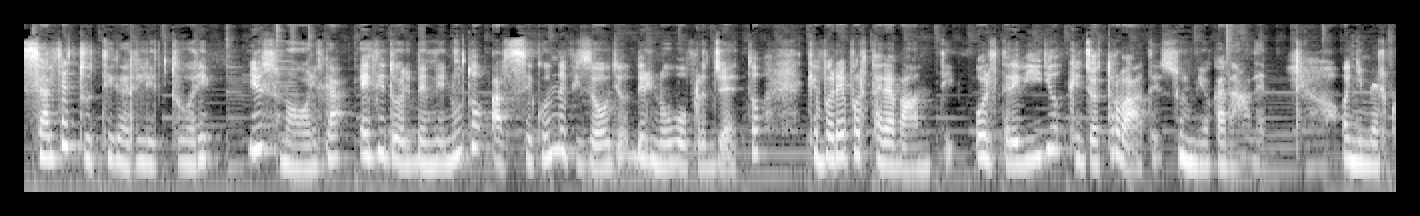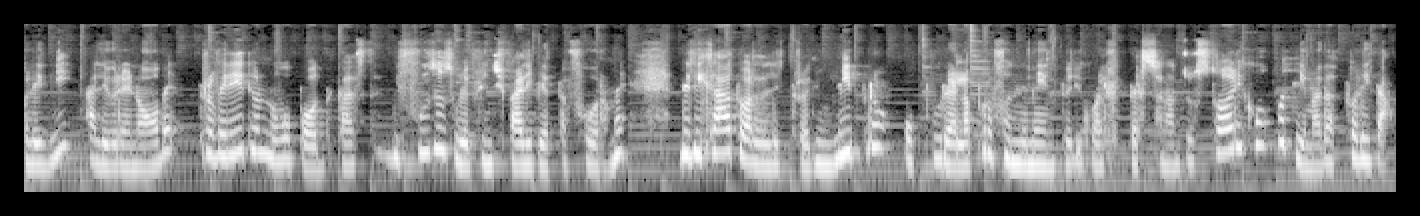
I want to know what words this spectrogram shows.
Salve a tutti cari lettori, io sono Olga e vi do il benvenuto al secondo episodio del nuovo progetto che vorrei portare avanti, oltre ai video che già trovate sul mio canale. Ogni mercoledì alle ore 9 troverete un nuovo podcast diffuso sulle principali piattaforme dedicato alla lettura di un libro oppure all'approfondimento di qualche personaggio storico o tema d'attualità.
